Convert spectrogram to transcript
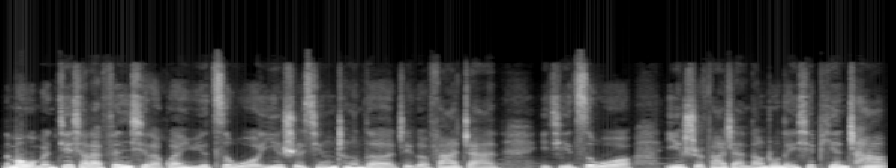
那么，我们接下来分析了关于自我意识形成的这个发展，以及自我意识发展当中的一些偏差。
